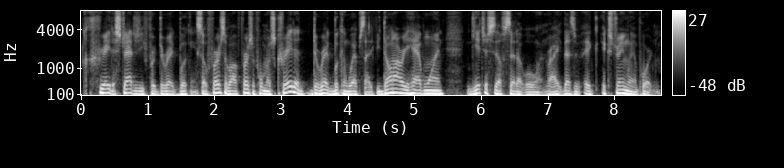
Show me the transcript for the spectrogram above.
create a strategy for direct booking. So first of all, first and foremost, create a direct booking website. If you don't already have one, get yourself set up with one. Right, that's extremely important.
